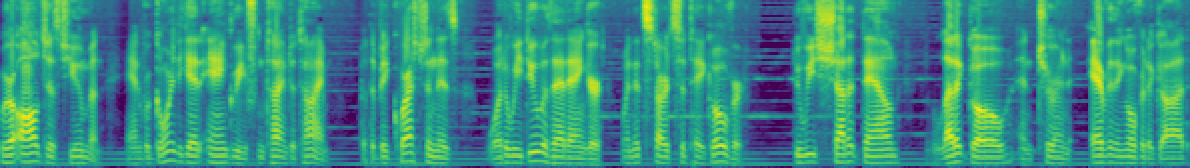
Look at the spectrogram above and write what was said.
We're all just human, and we're going to get angry from time to time. But the big question is what do we do with that anger when it starts to take over? Do we shut it down, let it go, and turn everything over to God?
